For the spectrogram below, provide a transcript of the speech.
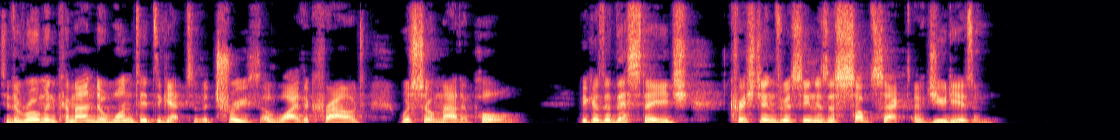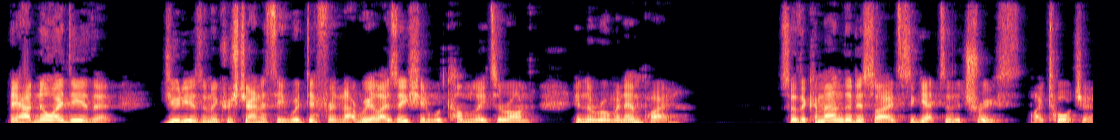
See, the Roman commander wanted to get to the truth of why the crowd was so mad at Paul. Because at this stage, Christians were seen as a subsect of Judaism. They had no idea that Judaism and Christianity were different. That realization would come later on in the Roman Empire. So the commander decides to get to the truth by torture.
